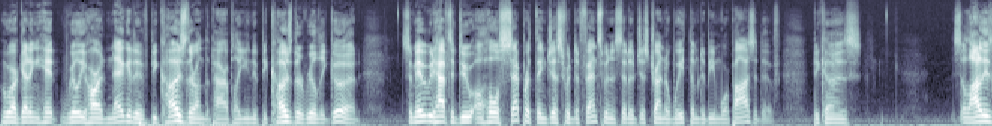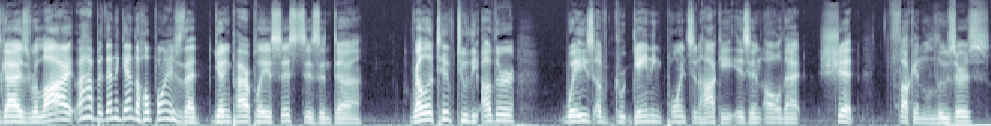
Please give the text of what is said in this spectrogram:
who are getting hit really hard negative because they're on the power play unit because they're really good. So maybe we'd have to do a whole separate thing just for defensemen instead of just trying to wait them to be more positive, because a lot of these guys rely. Ah, but then again, the whole point is that getting power play assists isn't uh, relative to the other ways of g- gaining points in hockey. Isn't all that shit? Fucking losers,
